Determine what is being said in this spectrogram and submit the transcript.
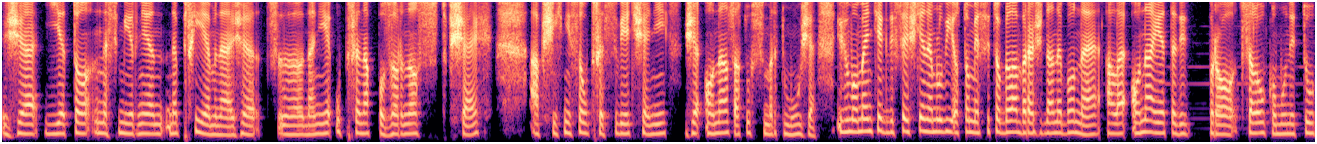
že je to nesmírně nepříjemné, že na ní je upřena pozornost všech a všichni jsou přesvědčeni, že ona za tu smrt může. I v momentě, kdy se ještě nemluví o tom, jestli to byla vražda nebo ne, ale ona je tedy pro celou komunitu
